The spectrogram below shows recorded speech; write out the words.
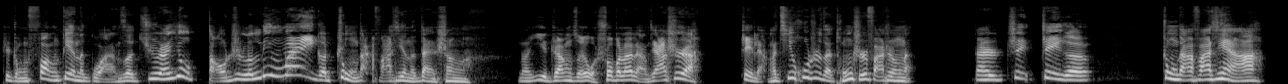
这种放电的管子居然又导致了另外一个重大发现的诞生啊！那一张嘴我说不了两家事啊，这两个几乎是在同时发生的。但是这这个重大发现啊，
